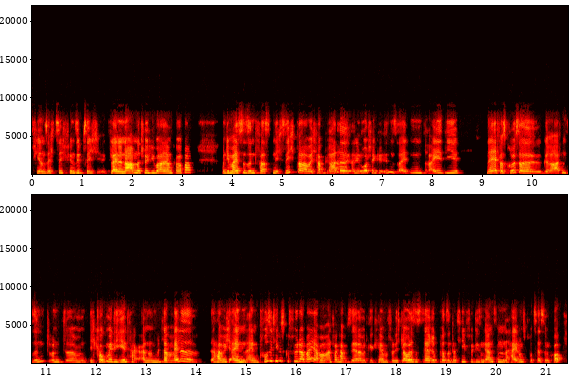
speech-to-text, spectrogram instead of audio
64, 74 kleine Narben natürlich überall am Körper. Und die meisten sind fast nicht sichtbar, aber ich habe gerade an den Oberschenkelinnenseiten drei, die ne, etwas größer geraten sind. Und ähm, ich gucke mir die jeden Tag an. Und mittlerweile habe ich ein, ein positives Gefühl dabei, aber am Anfang habe ich sehr damit gekämpft. Und ich glaube, das ist sehr repräsentativ für diesen ganzen Heilungsprozess im Kopf,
